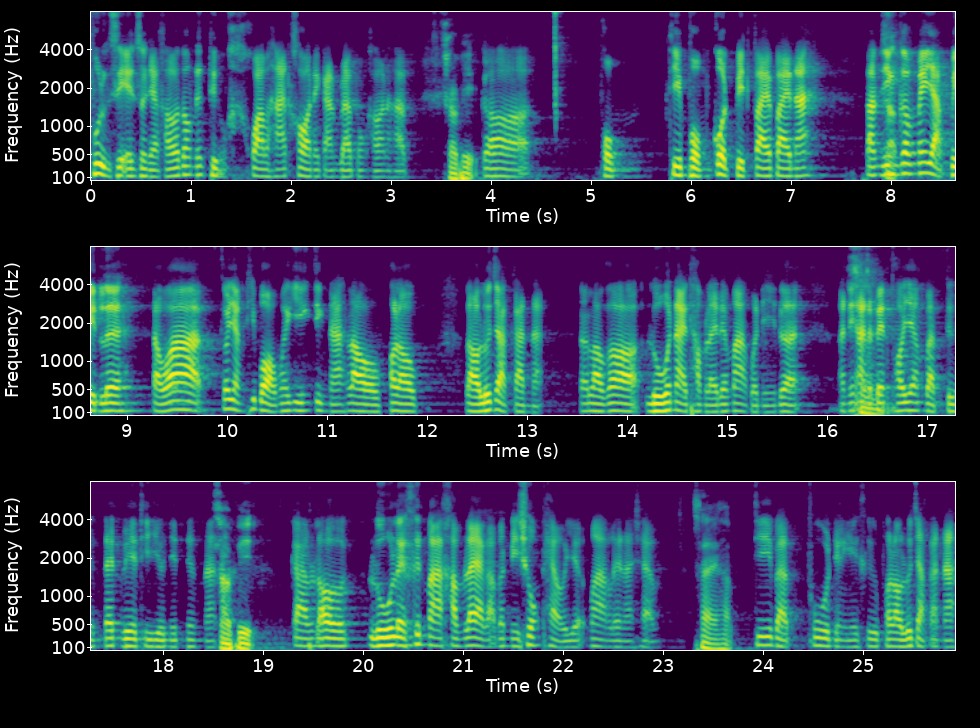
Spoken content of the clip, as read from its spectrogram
พูดถึง CN ส่วนใหญ่เขาก็ต้องนึกถึงความฮาร์ดคอร์ในการแรปของเขานะครับ ครับพี่ก็ผมทีมผมกดปิดไฟไปนะ ตามจริงก็ไม่อยากปิดเลย แต่ว่าก็อย่างที่บอกเมื่อกี้จริงๆนะเราพอเราเรารู้จักกันอะแล้วเราก็รู้ว่านายทำอะไรได้มากกว่านี้ด้วย อันนี้อาจจะเป็นเพราะยังแบบตื่นเต้นเวทีอยู่นิดนึงนะครับพี่ การเรารู้เลยขึ้นมาคำแรกอะมันมีช่วงแผ่วเยอะมากเลยนะแชมป์ใช่ครับ ที่แบบพูดอย่างนี้คือพอเรารู้จักกันนะ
